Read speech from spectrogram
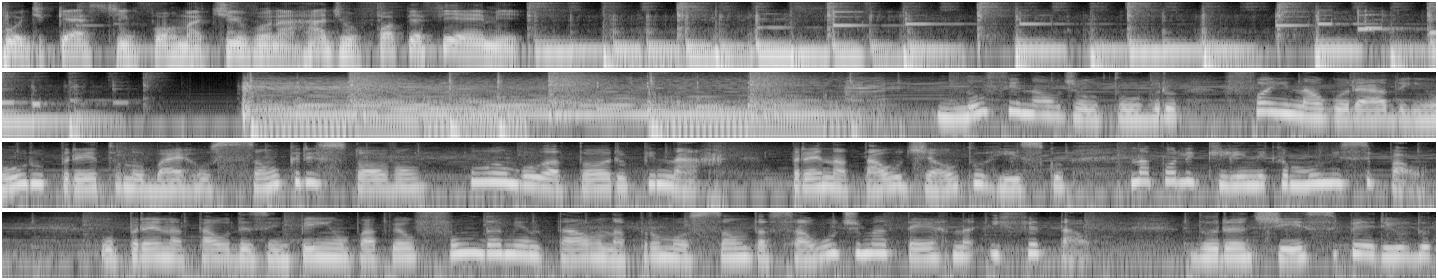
Podcast informativo na Rádio FOP FM. No final de outubro, foi inaugurado em Ouro Preto, no bairro São Cristóvão, o Ambulatório Pinar, pré-natal de alto risco, na Policlínica Municipal. O pré-natal desempenha um papel fundamental na promoção da saúde materna e fetal. Durante esse período,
